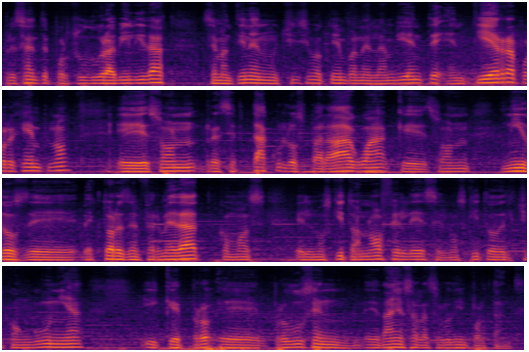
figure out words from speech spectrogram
presente por su durabilidad. Se mantienen muchísimo tiempo en el ambiente. En tierra, por ejemplo, eh, son receptáculos para agua, que son nidos de vectores de enfermedad, como es el mosquito anófeles, el mosquito del chikungunya y que eh, producen eh, daños a la salud importantes.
